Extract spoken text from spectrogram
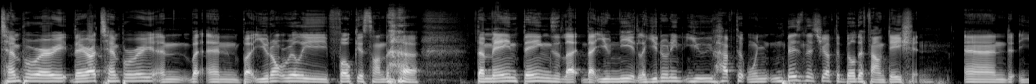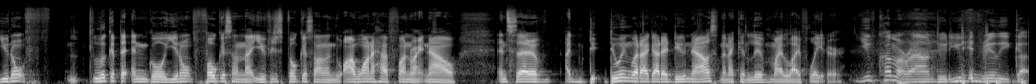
temporary they are temporary and but and but you don't really focus on the the main things that, that you need like you don't need you have to when in business you have to build a foundation and you don't f- look at the end goal you don't focus on that you just focus on i want to have fun right now instead of uh, d- doing what i got to do now so then i can live my life later You've come around, dude. You've It- really got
